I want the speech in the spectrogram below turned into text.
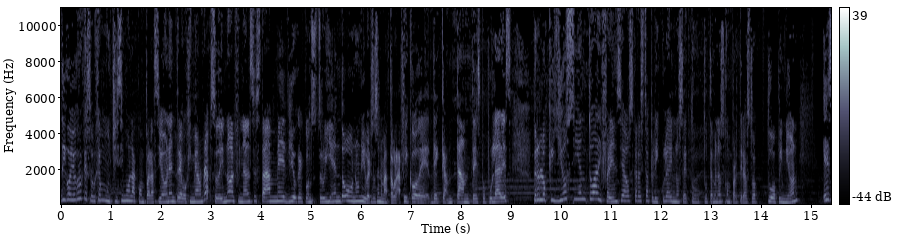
digo, yo creo que surge muchísimo la comparación entre Bohemian Rhapsody, ¿no? Al final se está medio que construyendo un universo cinematográfico de, de cantantes populares, pero lo que yo siento, a diferencia, Oscar, de esta película, y no sé, tú, tú también nos compartirás tu, tu opinión, es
